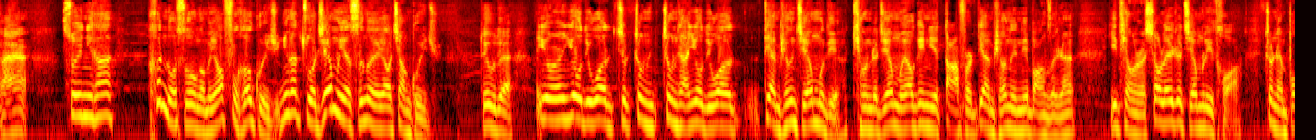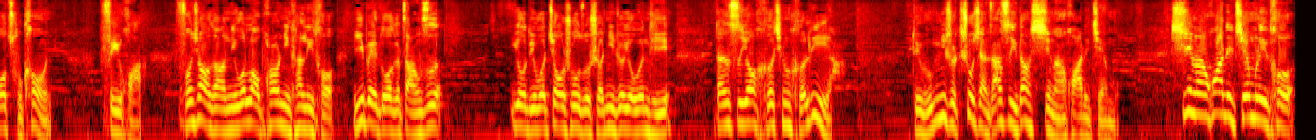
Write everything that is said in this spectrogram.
哎，所以你看，很多时候我们要符合规矩。你看做节目也是，我也要讲规矩，对不对？有人有的我就整整天有的我点评节目的，听着节目要给你打分点评的那帮子人，一听说小雷这节目里头啊，整天爆粗口，废话。冯小刚，你我老炮你看里头一百多个脏字。有的我教授就说你这有问题，但是要合情合理呀，对不？你说首先咱是一档西安话的节目，西安话的节目里头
